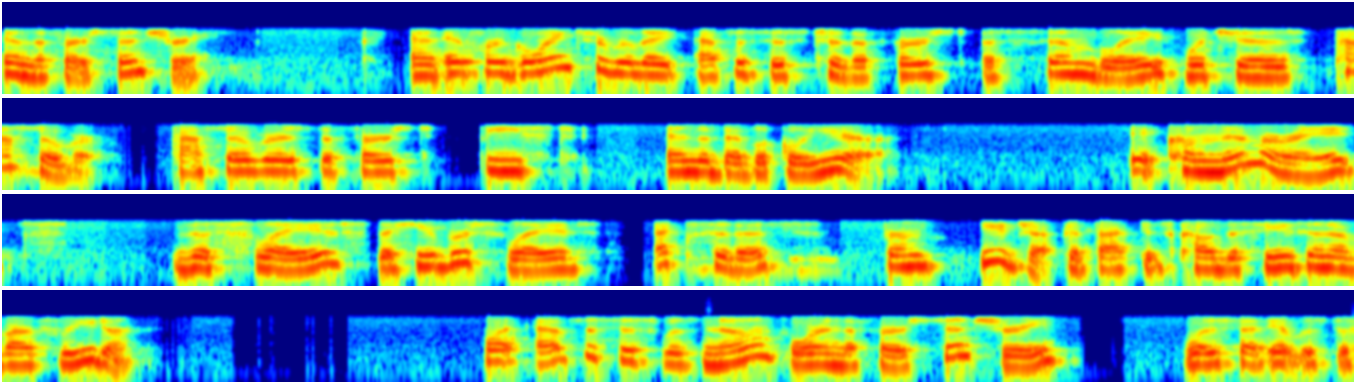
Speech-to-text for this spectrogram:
in the first century. And if we're going to relate Ephesus to the first assembly, which is Passover, Passover is the first feast in the biblical year. It commemorates the slaves, the Hebrew slaves' exodus from Egypt. In fact, it's called the season of our freedom. What Ephesus was known for in the first century was that it was the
